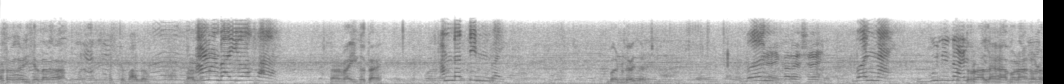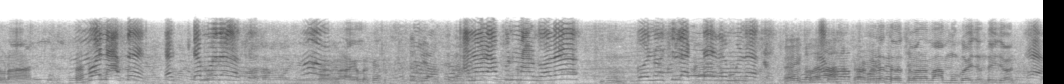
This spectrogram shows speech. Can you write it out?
অটো গাড়ি চালাবা? আচ্ছা ভালো। ভালো। আমার ভাইও সারা তোমার ভাই কোথায়? আমরা তিন ভাই। বোন কয়জন? বোন বোন নাই। গুনি নাই তোরা লেখাপড়া করো না। হ্যাঁ? বোন আছে একটা মরে গেছে। মারা গেল কে? আমার আপন মার ঘরে না তার মানে তো তোমার আম্মু কয়জন? দুইজন? হ্যাঁ।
